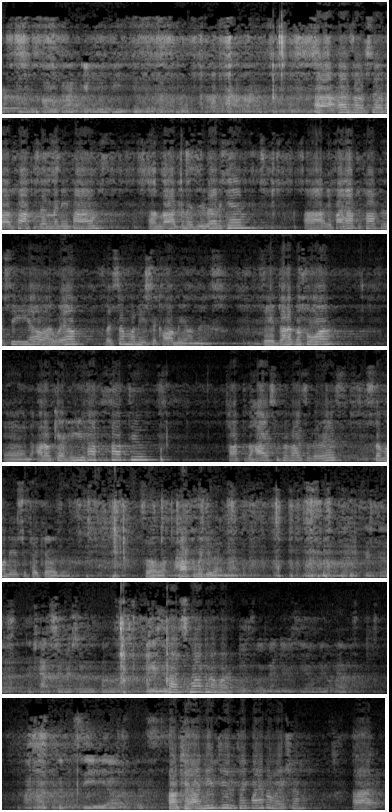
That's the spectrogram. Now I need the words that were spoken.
it would be through uh, chat line. Uh, as I've said, I've talked to them many times. I'm not going to do that again. Uh, if I have to talk to the CEO, I will. But someone needs to call me on this. They've done it before, and I don't care who you have to talk to. Talk to the highest supervisor there is. Someone needs to take care of this. So how can we do that, Matt? Um, like I said, the, the chat service over the phone. That's not going to work. We're, we're vendors, you know, we don't have contact with the CEO. It's, Okay, I need you to take my information. Uh,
